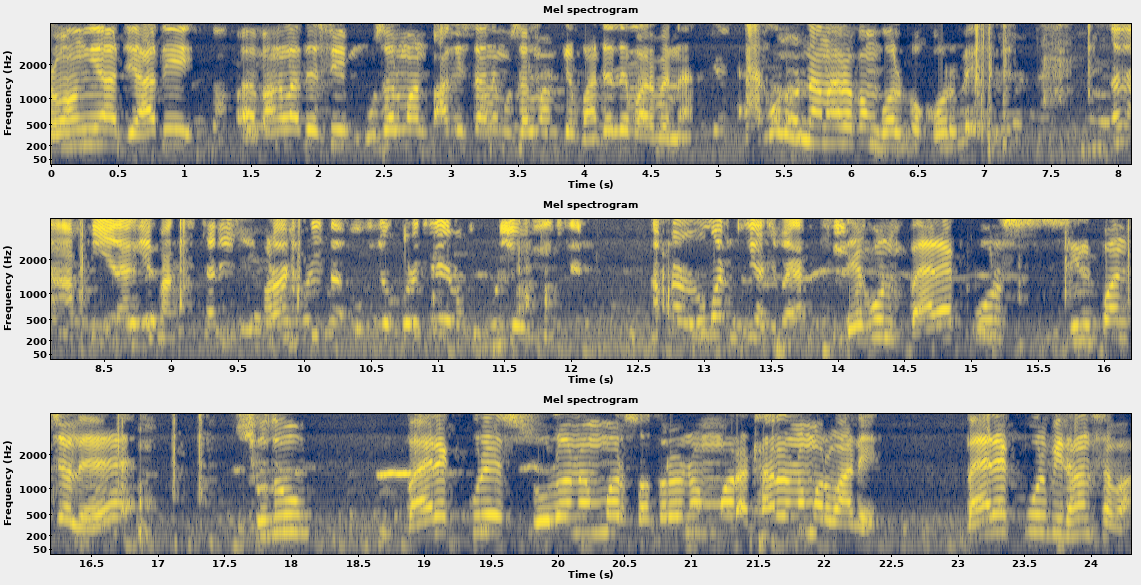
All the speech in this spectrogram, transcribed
রোহিঙ্গা জেহাদি বাংলাদেশি মুসলমান পাকিস্তানি মুসলমানকে বাঁচাতে পারবেন না। এখনও নানা রকম গল্প করবে। দাদা আপনি এর আগে পাকিস্তানে সরাসরি অভিযোগ করেছিলেন এবং ঘুরিয়েও দিয়েছিলেন। আপনার অনুমান কি আছে দেখুন ব্যারাকপুর শিল্পাঞ্চলে শুধু ব্যারাকপুরে ষোলো নম্বর সতেরো নম্বর আঠারো নম্বর ওয়ার্ডে ব্যারাকপুর বিধানসভা।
